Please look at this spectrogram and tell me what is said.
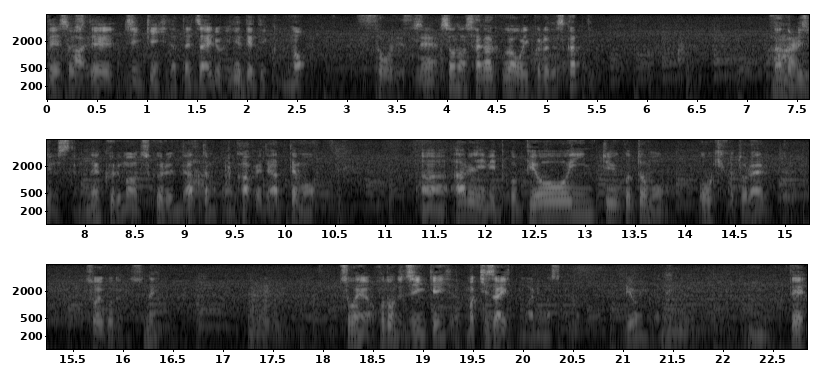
でそして人件費だったり材料費で出ていくもの、そうですね。その差額はおいくらですかっていう。何のビジネスでもね、車を作るんであってもこのカフェであっても、うん、ある意味こう病院ということも大きく捉えるとそういうことですね、うん、そこにはほとんど人件費だ、まあ、機材費もありますけど病院はね、うん、うん、で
